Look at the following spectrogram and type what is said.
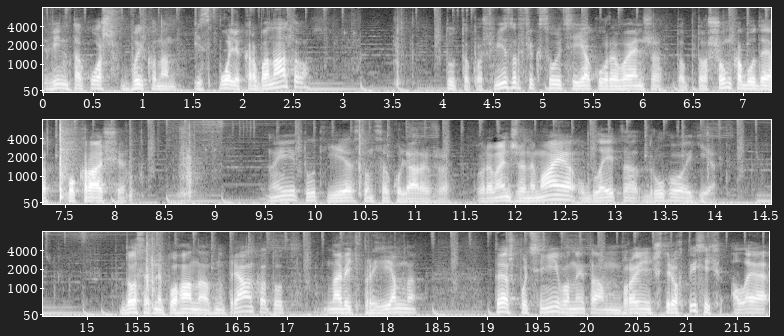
Він також виконан із полікарбонату. Тут також візор фіксується, як у ревенжа, тобто шумка буде покраще. Ну і тут є сонцеокуляри вже. У ревенжа немає, у Блейта другого є. Досить непогана внутрянка тут, навіть приємна. Теж по ціні вони там в районі 4 тисяч, але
